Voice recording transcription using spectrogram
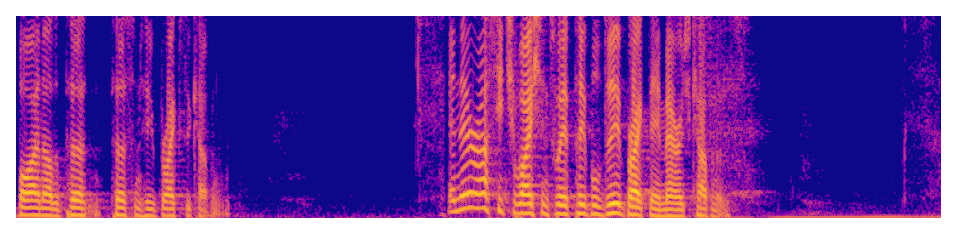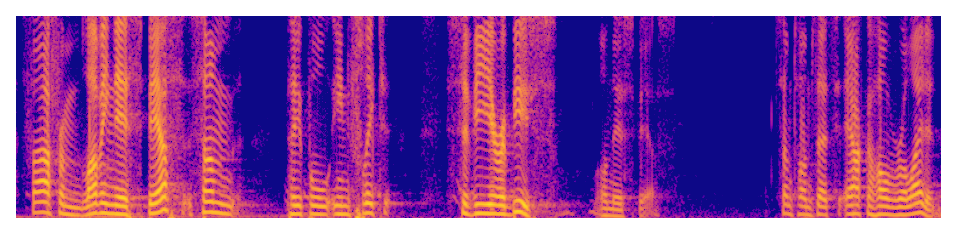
by another per- person who breaks the covenant. And there are situations where people do break their marriage covenants. Far from loving their spouse, some people inflict severe abuse on their spouse. Sometimes that's alcohol related.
